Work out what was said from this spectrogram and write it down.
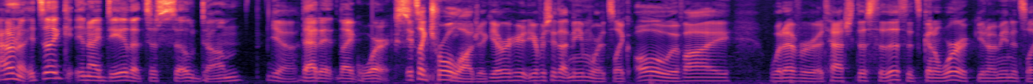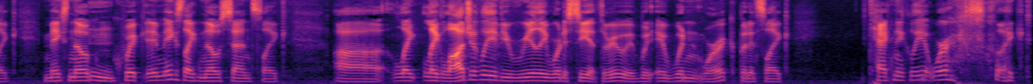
I don't know. It's like an idea that's just so dumb Yeah, that it like works. it's like troll logic. You ever hear, you ever see that meme where it's like, oh, if I whatever attach this to this, it's gonna work. You know what I mean? It's like makes no quick. It makes like no sense. Like, uh, like like logically, if you really were to see it through, it would it wouldn't work. But it's like technically it works. like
